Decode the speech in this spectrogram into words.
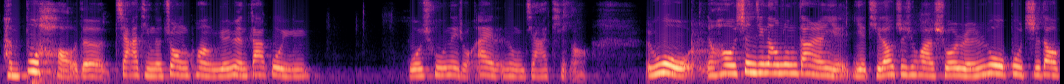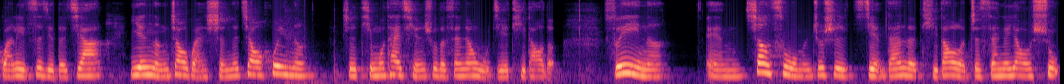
很不好的家庭的状况，远远大过于。活出那种爱的那种家庭啊！如果然后圣经当中当然也也提到这句话说：“人若不知道管理自己的家，焉能照管神的教会呢？”这提摩太前书的三章五节提到的。所以呢，嗯，上次我们就是简单的提到了这三个要素。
